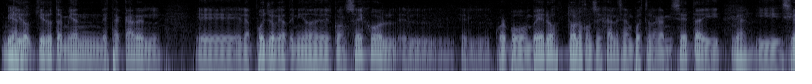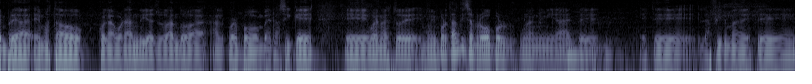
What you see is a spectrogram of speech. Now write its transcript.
Bien. Quiero, quiero también destacar el, eh, el apoyo que ha tenido desde el Consejo, el, el- el Cuerpo de Bomberos, todos los concejales se han puesto la camiseta y, y siempre ha- hemos estado colaborando y ayudando a- al cuerpo bombero. Así que, eh, bueno, esto es muy importante y se aprobó por unanimidad este, este, la firma de este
